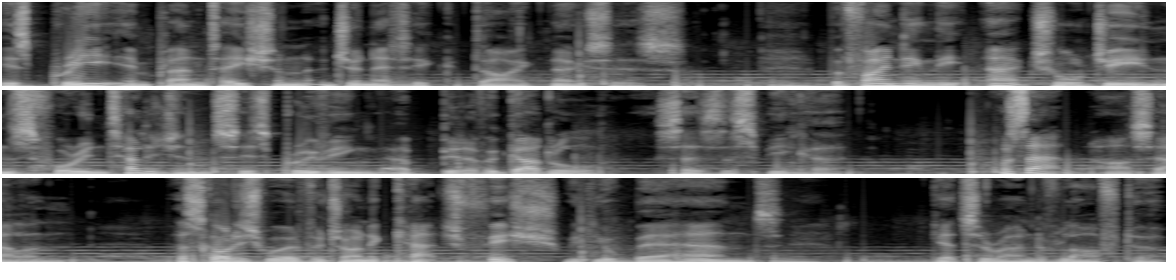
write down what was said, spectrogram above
is pre implantation genetic diagnosis. But finding the actual genes for intelligence is proving a bit of a guddle, says the speaker. What's that? asks Alan. A Scottish word for trying to catch fish with your bare hands. Gets a round of laughter.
